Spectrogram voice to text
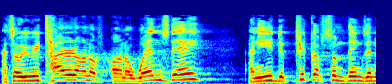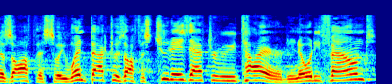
And so he retired on a, on a Wednesday and he needed to pick up some things in his office. So he went back to his office two days after he retired. You know what he found?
